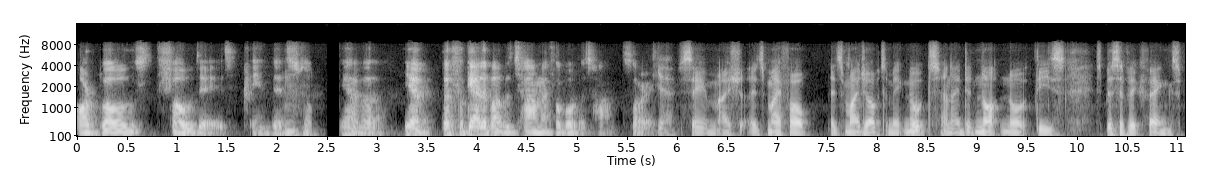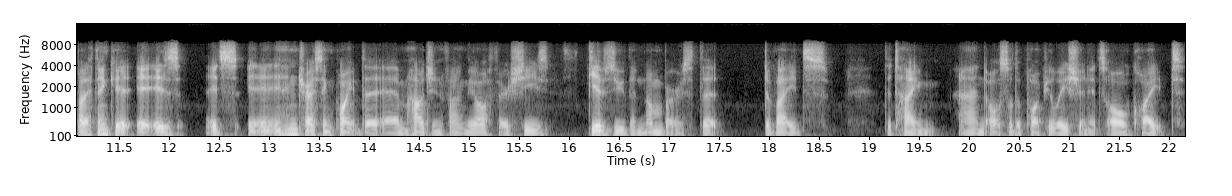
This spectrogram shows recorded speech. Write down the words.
are both folded in this. Mm-hmm. Yeah, but yeah, but forget about the time. I forgot the time. Sorry. Yeah, same. I sh- it's my fault. It's my job to make notes, and I did not note these specific things. But I think it, it is it's an interesting point that um, Hao Jingfang, the author, she gives you the numbers that divides the time and also the population. It's all quite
